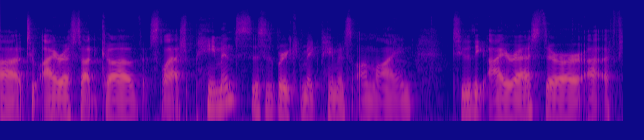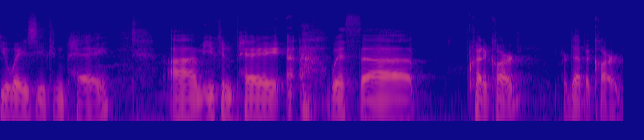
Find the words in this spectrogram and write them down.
uh, to irs.gov slash payments. This is where you can make payments online to the IRS. There are uh, a few ways you can pay. Um, you can pay with uh, credit card, or debit card.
